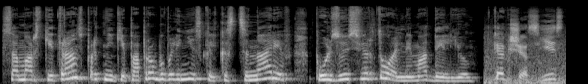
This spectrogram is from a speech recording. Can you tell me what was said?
Самарские транспортники попробовали несколько сценариев, пользуясь виртуальной моделью. Как сейчас есть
